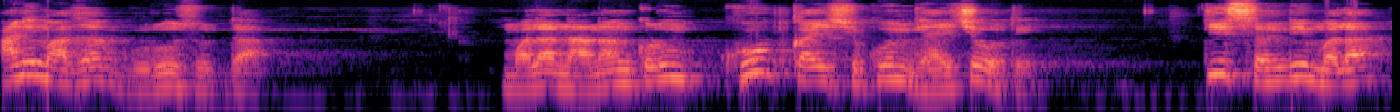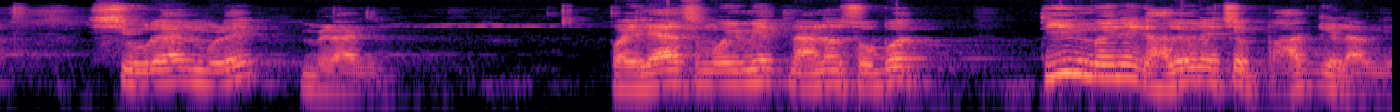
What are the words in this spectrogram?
आणि माझा गुरुसुद्धा मला नानांकडून खूप काही शिकून घ्यायचे होते. ती संधी मला शिवरायांमुळे मिळाली. पहिल्याच मोहिमेत नानांसोबत तीन महिने घालवण्याचे भाग्य लावले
